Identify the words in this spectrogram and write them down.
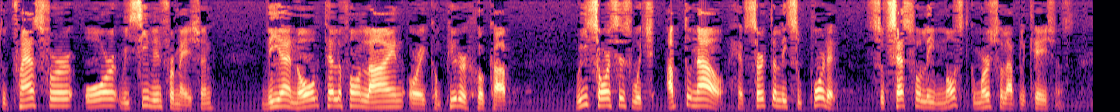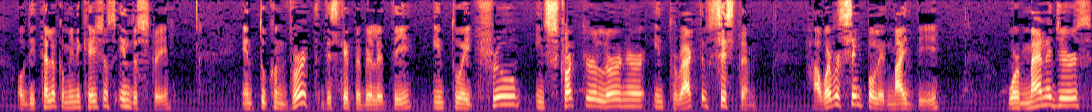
to transfer or receive information via an old telephone line or a computer hookup, resources which up to now have certainly supported successfully most commercial applications of the telecommunications industry, and to convert this capability into a true instructor-learner interactive system, however simple it might be, where managers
